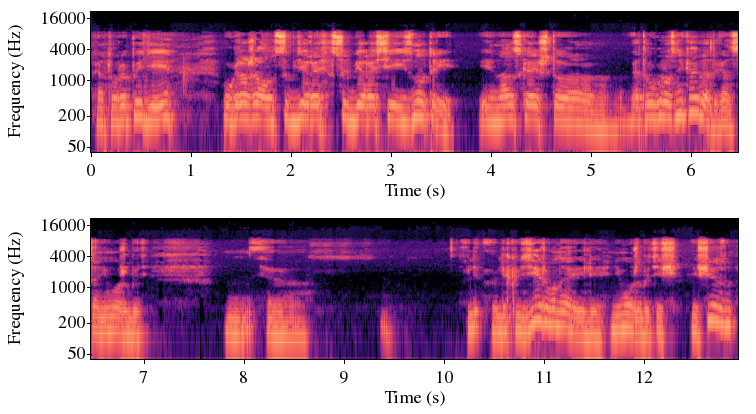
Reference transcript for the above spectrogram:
который, по идее, угрожал судьбе, судьбе России изнутри. И надо сказать, что эта угроза никогда до конца не может быть э, ликвидирована или не может быть исчезнуть,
